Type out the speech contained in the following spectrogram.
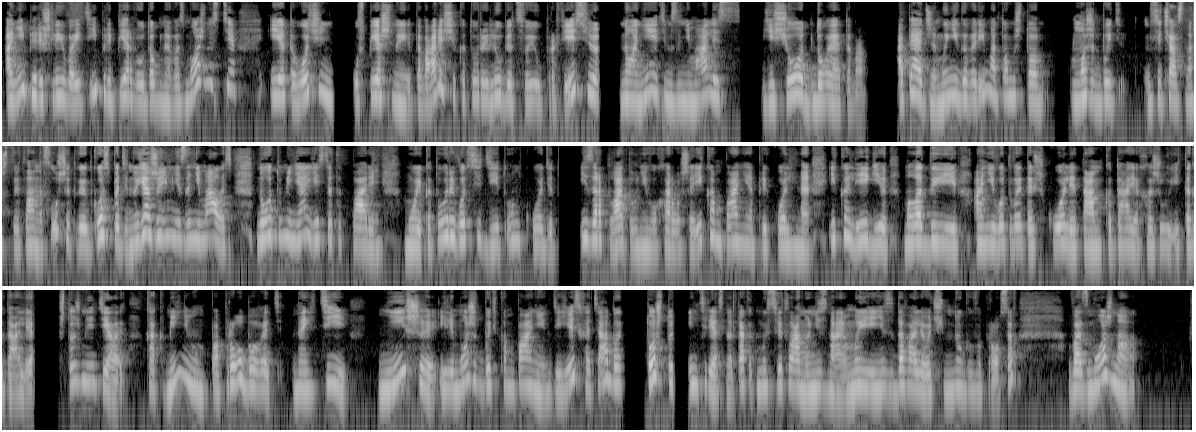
они перешли в IT при первой удобной возможности, и это очень успешные товарищи, которые любят свою профессию, но они этим занимались еще до этого. Опять же, мы не говорим о том, что, может быть, сейчас наша Светлана слушает, говорит, господи, ну я же им не занималась, но вот у меня есть этот парень мой, который вот сидит, он кодит, и зарплата у него хорошая, и компания прикольная, и коллеги молодые, они вот в этой школе, там, куда я хожу и так далее. Что же мне делать? Как минимум попробовать найти ниши или, может быть, компании, где есть хотя бы то, что интересно. Так как мы Светлану не знаем, мы ей не задавали очень много вопросов, возможно,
